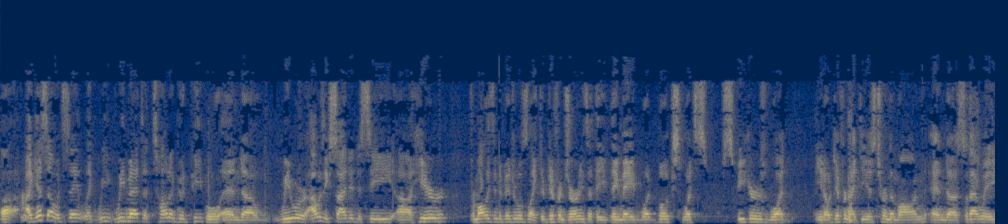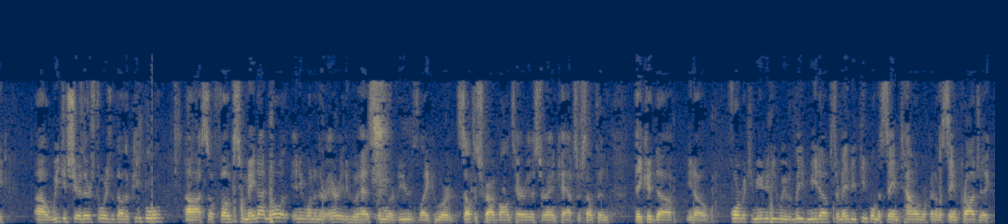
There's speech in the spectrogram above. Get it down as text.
Uh, I guess I would say like we, we met a ton of good people and uh, we were I was excited to see uh, hear from all these individuals like their different journeys that they, they made what books what speakers what you know different ideas turned them on and uh, so that way uh, we could share their stories with other people uh, so folks who may not know anyone in their area who has similar views like who are self-described voluntarists or ANCAPs or something they could, uh, you know, form a community. We would lead meetups, or maybe people in the same town working on the same project.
